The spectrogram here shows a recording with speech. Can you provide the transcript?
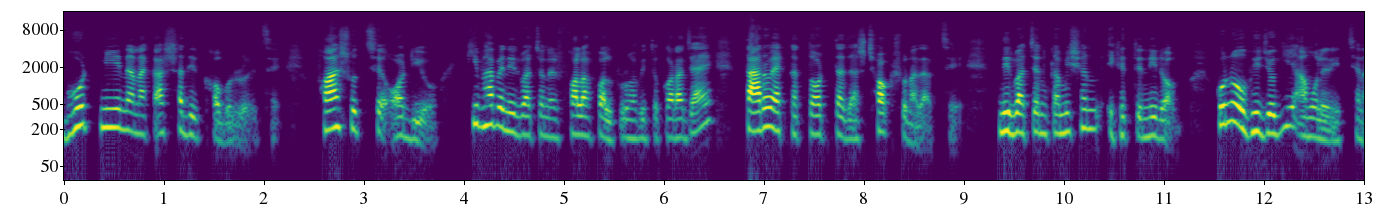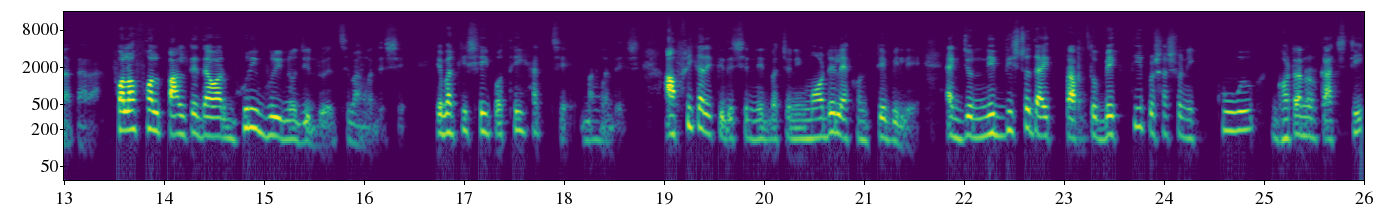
ভোট নিয়ে নানা কারসাজির খবর রয়েছে। ফাঁস হচ্ছে অডিও। কীভাবে নির্বাচনের ফলাফল প্রভাবিত করা যায়, তারও একটা তরতাজা ছক শোনা যাচ্ছে। নির্বাচন কমিশন এক্ষেত্রে নীরব। কোনো অভিযোগই আমলে নিচ্ছে না তারা। ফলাফল পাল্টে দেওয়ার ভুরি ভুরি নজির রয়েছে বাংলাদেশে। এবার কি সেই পথেই হাঁটছে বাংলাদেশ? আফ্রিকার একটি দেশের নির্বাচনী মডেল এখন টেবিলে। একজন নির্দিষ্ট দায়িত্বপ্রাপ্ত ব্যক্তি প্রশাসনিক কু ঘটানোর কাজটি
